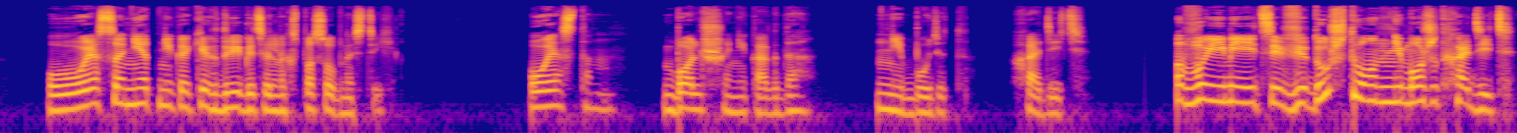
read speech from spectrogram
— «у Уэса нет никаких двигательных способностей». Уэстон больше никогда не будет ходить. «Вы имеете в виду, что он не может ходить?»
